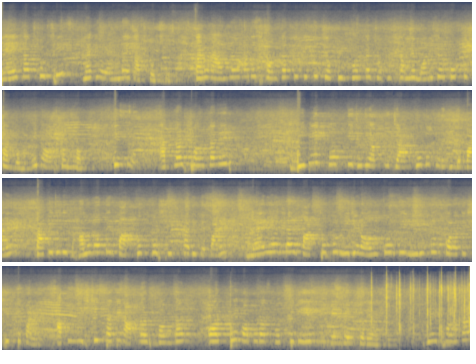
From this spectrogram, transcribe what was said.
ন্যায় কাজ করছি নাকি অন্যায় কাজ করছি? কারণ আমরা আমাদের সন্তানকে কিন্তু চব্বিশ ঘণ্টা চোখের সামনে মনিটর করতে পারব না, এটা অসম্ভব। কিন্তু আপনার সন্তানের বিবেক বোধকে যদি আপনি জাগ্রত করে দিতে পারেন তাকে যদি ভালো মন্দের পার্থক্য শিক্ষা দিতে পারেন ন্যায় অন্যায়ের পার্থক্য নিজের অন্তর দিয়ে নিরূপণ করাতে শিখতে পারেন। আপনি নিশ্চিত থাকেন আপনার সন্তান অর্ধেক অপরাধ বোধ থেকে এমনি বের হয়ে চলে আসবে। যে সন্তান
